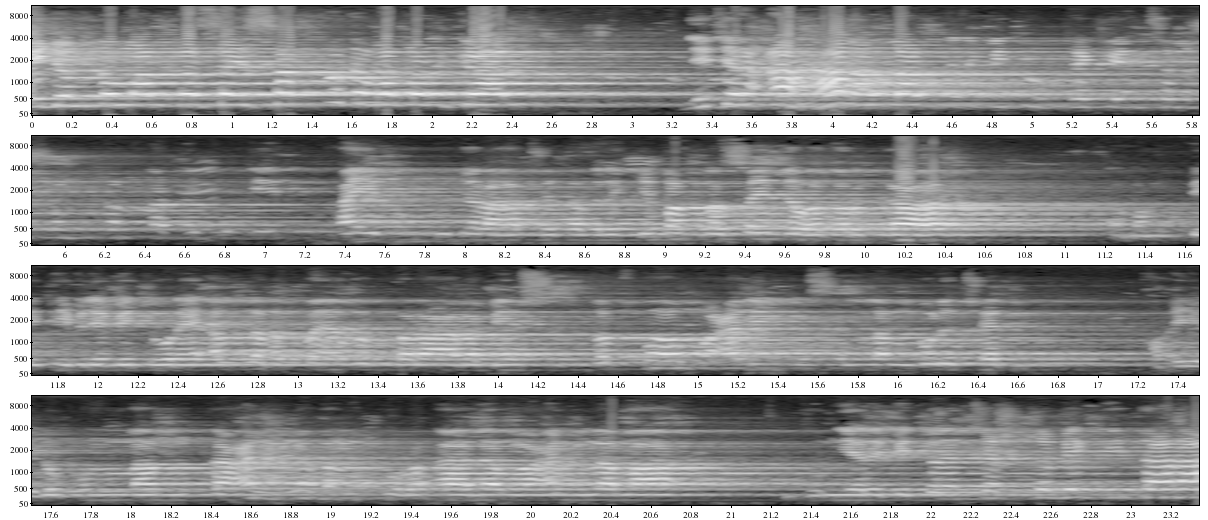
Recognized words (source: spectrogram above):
এই জন্য মাদ্রাসায় ছাত্র দেওয়া দরকার। নিজের আহার আল্লাহদের ভিতর থেকে ছেলে সন্তান নাতি পুতি ভাই বন্ধু যারা আছে তাদেরকে মাদ্রাসায় দেওয়া দরকার। পৃথিবীর ভিতরে আল্লাহর পয়গম্বর আরবি সাল্লাল্লাহু আলাইহি ওয়াসাল্লাম বলেছেন খায়রুকুম দুনিয়ার ভিতরে শ্রেষ্ঠ ব্যক্তি তারা।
